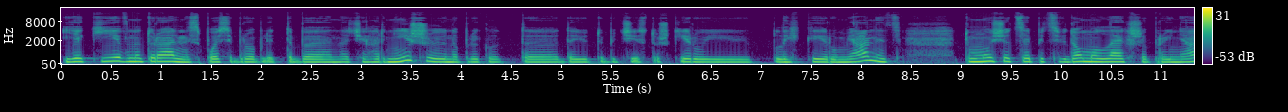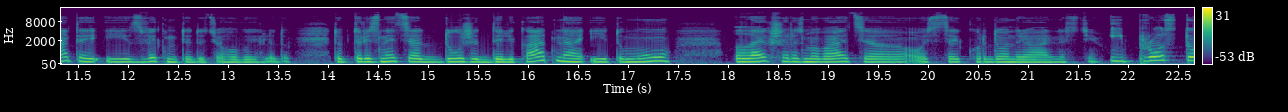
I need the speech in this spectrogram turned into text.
які в натуральний спосіб роблять тебе, наче гарнішою, наприклад, е, дають тобі чисту шкіру і легкий рум'янець тому що це підсвідомо легше прийняти і звикнути до цього вигляду. Тобто різниця дуже делікатна і тому. Легше розмивається ось цей кордон реальності, і просто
